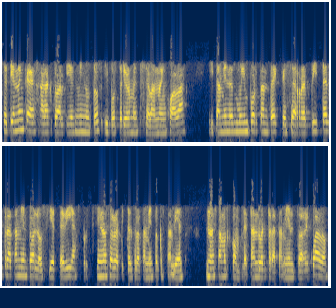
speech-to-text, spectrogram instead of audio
Se tienen que dejar actuar 10 minutos y posteriormente se van a enjuagar. Y también es muy importante que se repita el tratamiento a los 7 días, porque si no se repite el tratamiento, pues también no estamos completando el tratamiento adecuado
